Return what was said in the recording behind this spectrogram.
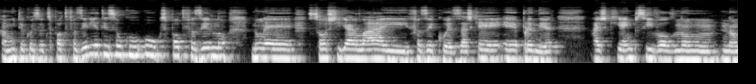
há muita coisa que se pode fazer, e atenção que o, o, que se pode fazer não, não é só chegar lá e fazer coisas, acho que é, é aprender. Acho que é impossível não, não,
